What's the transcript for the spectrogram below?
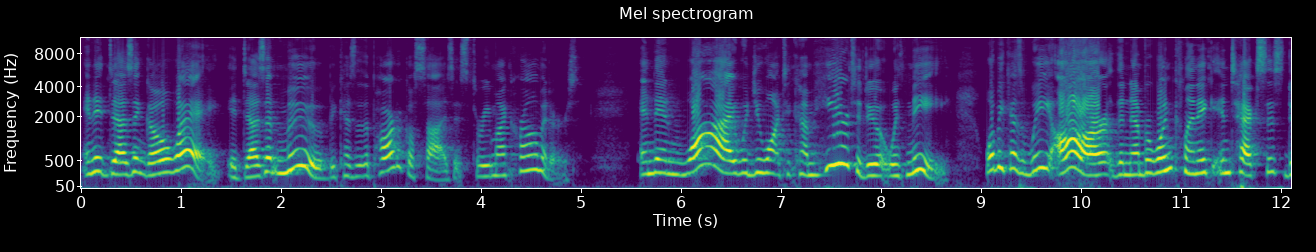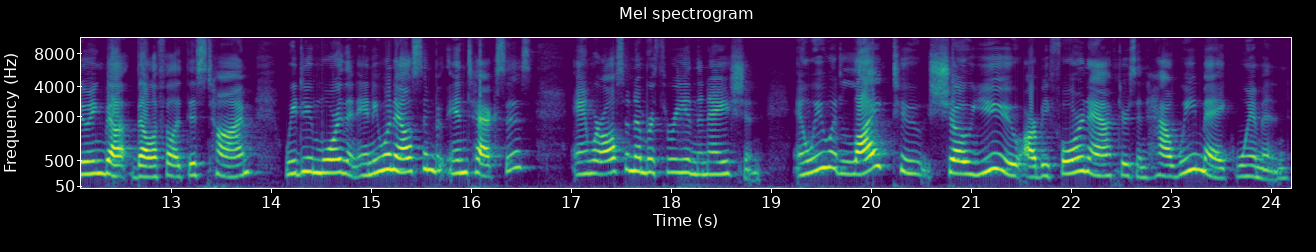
and it doesn't go away. It doesn't move because of the particle size. It's three micrometers. And then why would you want to come here to do it with me? Well, because we are the number one clinic in Texas doing Bellafill at this time. We do more than anyone else in, in Texas and we're also number three in the nation. And we would like to show you our before and afters and how we make women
